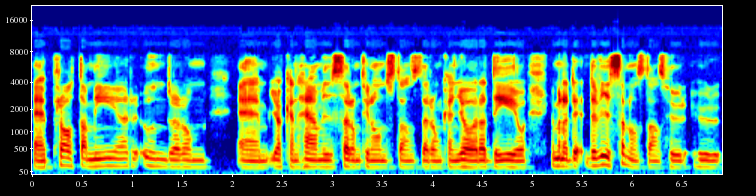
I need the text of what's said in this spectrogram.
eh, prata mer, undrar om eh, jag kan hänvisa dem till någonstans där de kan göra det. Och, jag menar, det, det visar någonstans hur, hur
